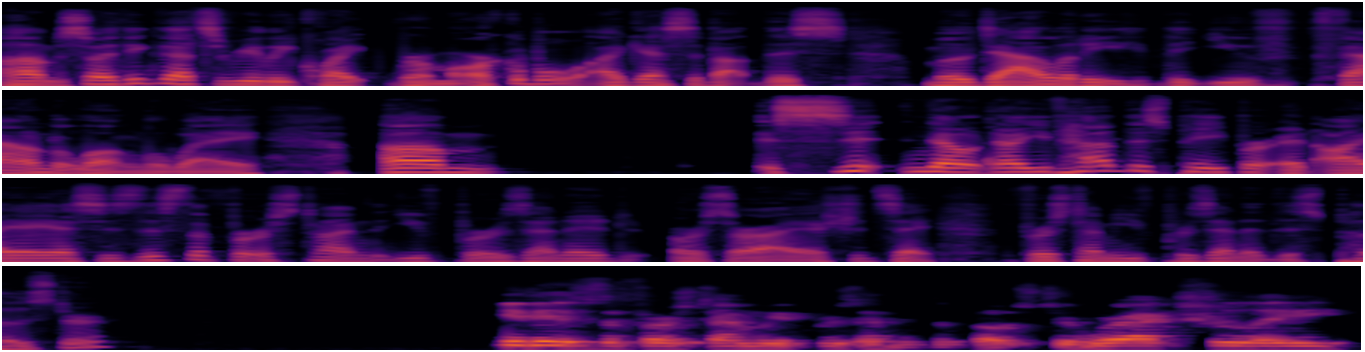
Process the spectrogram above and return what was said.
Um, so I think that's really quite remarkable, I guess, about this modality that you've found along the way. Um, no, now you've had this paper at IAS. Is this the first time that you've presented, or sorry, I should say, the first time you've presented this poster? It is the first time we've presented the poster. We're actually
